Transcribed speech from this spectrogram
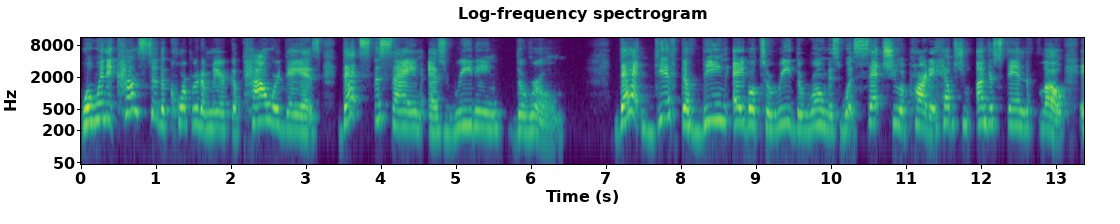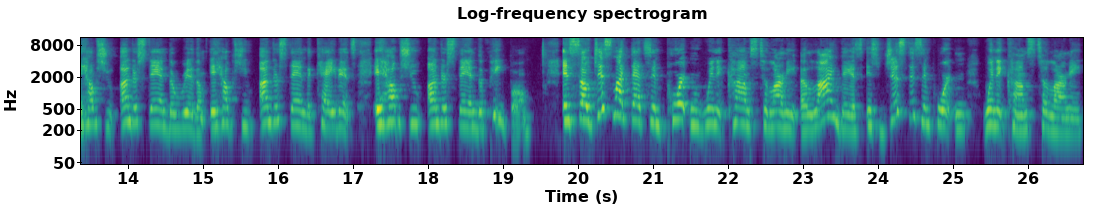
Well, when it comes to the corporate America power dance, that's the same as reading the room that gift of being able to read the room is what sets you apart. It helps you understand the flow, it helps you understand the rhythm, it helps you understand the cadence, it helps you understand the people. And so, just like that's important when it comes to learning a line dance, it's just as important when it comes to learning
